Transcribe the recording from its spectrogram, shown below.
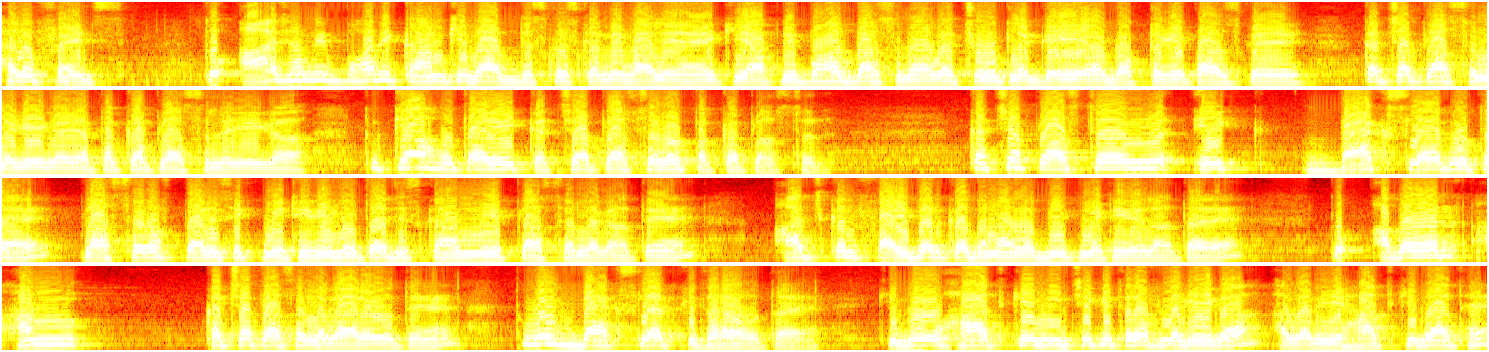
हेलो फ्रेंड्स तो आज हम एक बहुत ही काम की बात डिस्कस करने वाले हैं कि आपने बहुत बार सुना होगा, चोट लग गई है और डॉक्टर के पास गए, कच्चा प्लास्टर लगेगा या पक्का प्लास्टर लगेगा। तो क्या होता है कच्चा प्लास्टर और पक्का प्लास्टर कच्चा प्लास्टर एक बैक स्लैब होता है प्लास्टर ऑफ़ पेरिस एक मटेरियल होता है जिसका हम ये प्लास्टर लगाते हैं। आजकल फाइबर का बना हुआ बीट मटेरियल आता है। तो अगर हम कच्चा प्लास्टर लगा रहे होते हैं तो वो एक बैक स्लैब की तरह होता है कि वो हाथ के नीचे की तरफ़ लगेगा, अगर ये हाथ की बात है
